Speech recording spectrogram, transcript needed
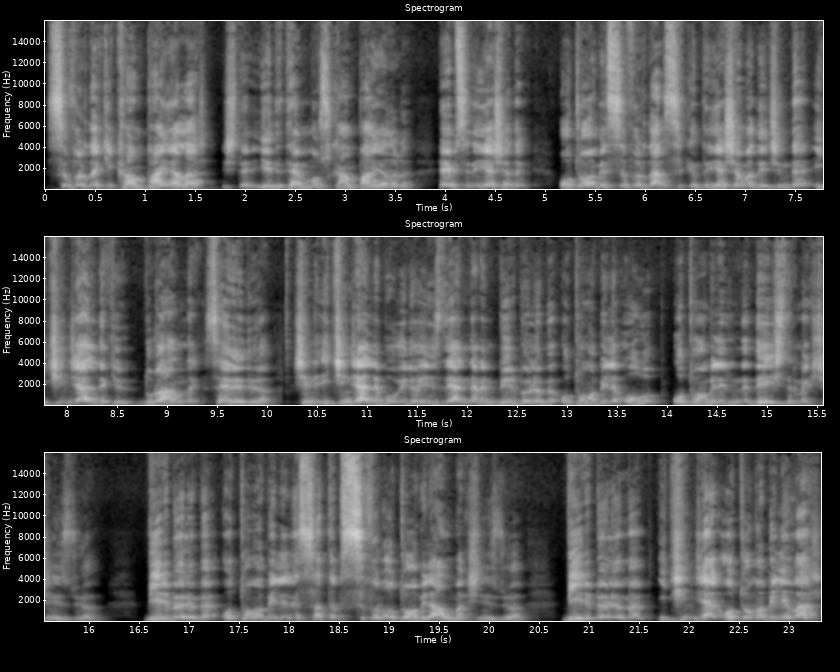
sıfırdaki kampanyalar işte 7 Temmuz kampanyaları hepsini yaşadık. Otomobil sıfırda sıkıntı yaşamadığı için de ikinci eldeki durağanlık seyrediyor. Şimdi ikinci elde bu videoyu izleyenlerin bir bölümü otomobili olup otomobilini de değiştirmek için izliyor. Bir bölümü otomobilini satıp sıfır otomobili almak için izliyor. Bir bölümü ikinci el otomobili var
